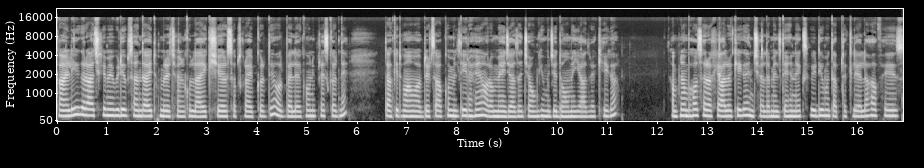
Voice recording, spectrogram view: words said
काइंडली अगर आज की मेरी वीडियो पसंद आई तो मेरे चैनल को लाइक शेयर सब्सक्राइब कर दें और बेल आइकॉन ही प्रेस कर दें, ताकि तमाम अपडेट्स आपको मिलती रहें और अब मैं इजाज़त चाहूँगी, मुझे दो में याद रखिएगा। अपना बहुत सारा ख्याल रखिएगा, इंशाल्लाह मिलते हैं नेक्स्ट वीडियो में, तब तक के लिए अल्लाह हाफिज़।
